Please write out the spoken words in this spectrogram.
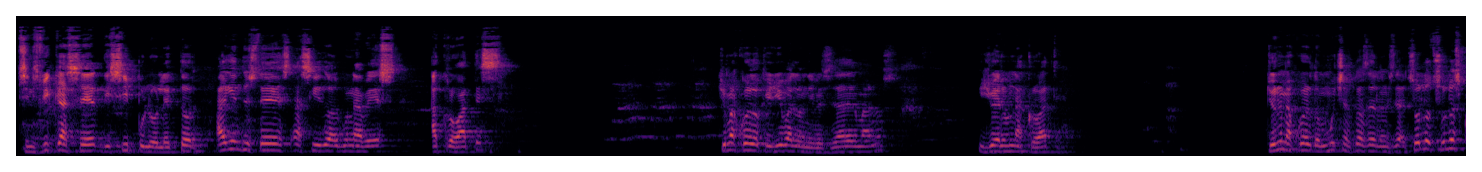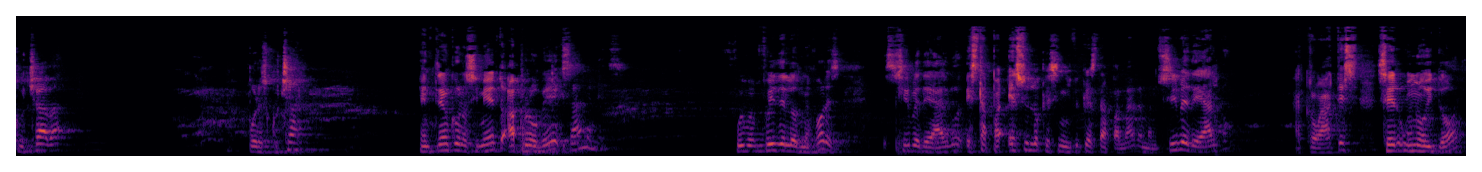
significa ser discípulo, lector. ¿Alguien de ustedes ha sido alguna vez acroates? Yo me acuerdo que yo iba a la universidad, hermanos, y yo era un acroate. Yo no me acuerdo muchas cosas de la universidad, solo, solo escuchaba por escuchar. Entré en conocimiento, aprobé exámenes. Fui, de los mejores. ¿Sirve de algo? Eso es lo que significa esta palabra, hermano. ¿Sirve de algo? ¿A croates? ¿Ser un oidor?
